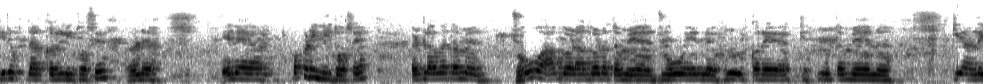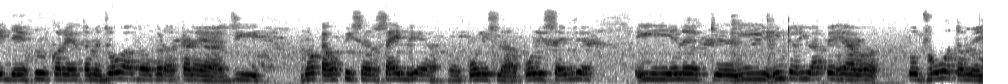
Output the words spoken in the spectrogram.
ગિરફ્તાર કરી લીધો છે અને એને પકડી લીધો છે. એટલે હવે તમે જોવો આગળ આગળ તમે જોવો એને શું કરે, કે શું તમે એને ક્યાં લઈ જાય, શું કરે, તમે જોવા આગળ અટાણે જે મોટા ઓફિસર સાહેબ છે, પોલીસના, પોલીસ સાહેબ છે એ એને ઇન્ટરવ્યૂ આપે છે તો જોવો તમે,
